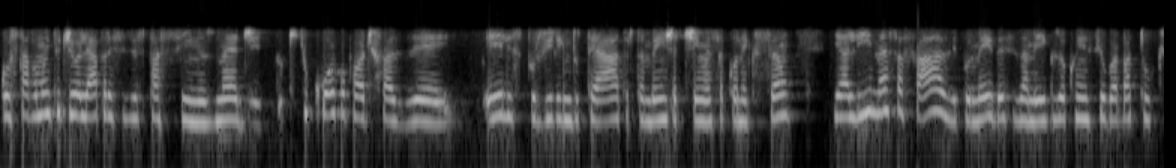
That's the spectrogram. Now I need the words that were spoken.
gostava muito de olhar para esses espacinhos, né, de o que, que o corpo pode fazer. Eles, por virem do teatro, também já tinham essa conexão. E ali, nessa fase, por meio desses amigos, eu conheci o Barbatux.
